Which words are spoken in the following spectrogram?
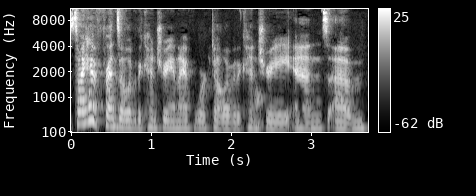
so I have friends all over the country and I've worked all over the country and um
